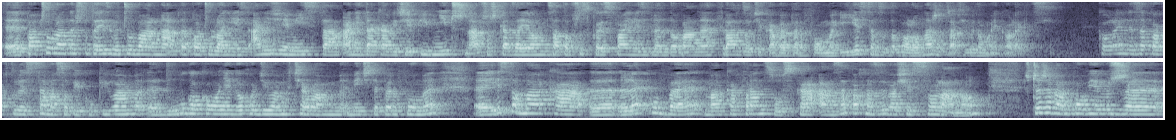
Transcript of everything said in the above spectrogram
E, paczula też tutaj jest wyczuwalna, ale ta paczula nie jest ani ziemista, ani taka, wiecie, piwniczna, przeszkadzająca. To wszystko jest fajnie zblendowane. Bardzo ciekawe perfumy i jestem zadowolona, że trafiły do mojej kolekcji. Kolejny zapach, który sama sobie kupiłam, e, długo koło niego chodziłam, chciałam mieć te perfumy. E, jest to marka e, Le Couvé, marka francuska, a zapach nazywa się Solano. Szczerze Wam powiem, że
